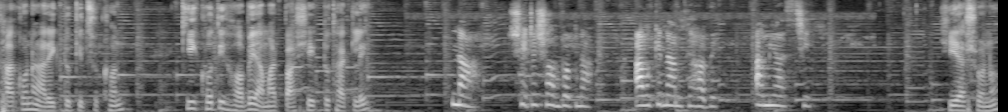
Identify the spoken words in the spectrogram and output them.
থাকো না আর একটু কিছুক্ষণ। কি ক্ষতি হবে আমার পাশে একটু থাকলে? না সেটা সম্ভব না। আমাকে নামতে হবে। আমি আসছি। হিয়া শোনো।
